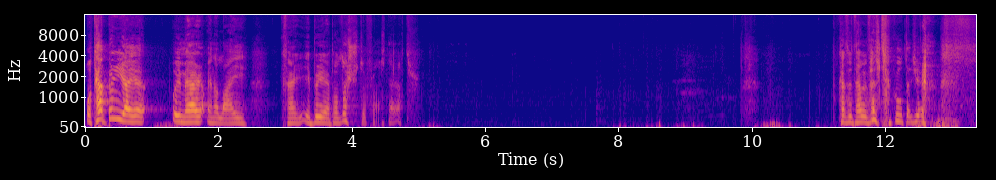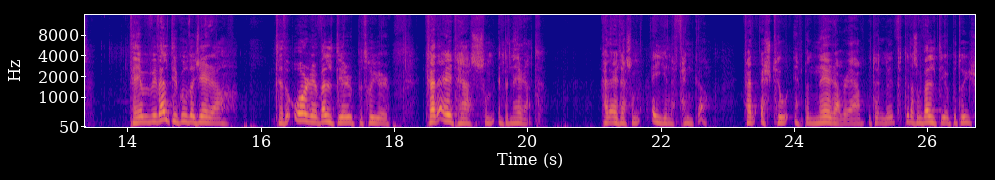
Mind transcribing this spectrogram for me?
Og der begynner jeg og i mer enn alai, hver jeg begynner på løste fra oss nær atter. Kanskje det vi veldig god å gjøre. Det er vi veldig god å gjøre til det året veldig betyr hva er det som imponerer Hva er det som egen fenger? hva er du imponera av av i din liv? Det er det som veldig er betyr.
